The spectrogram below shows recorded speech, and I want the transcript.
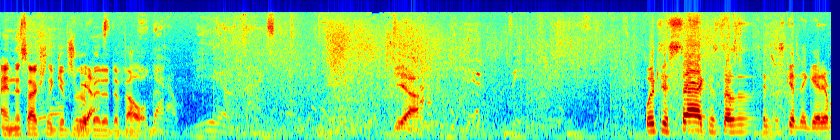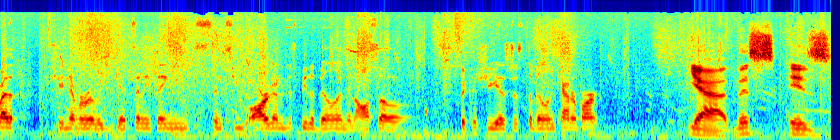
And this actually gives her a bit of development. got a real nice Yeah. Which is sad because doesn't it just get negated by the she never really gets anything since you are gonna just be the villain and also because she is just the villain counterpart. Yeah, this is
